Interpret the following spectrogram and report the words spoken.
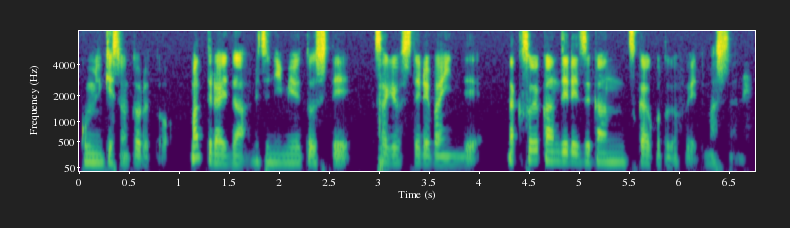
コミュニケーション取ると、待ってる間別にミュートして作業してればいいんで、なんかそういう感じで時間使うことが増えてましたね。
